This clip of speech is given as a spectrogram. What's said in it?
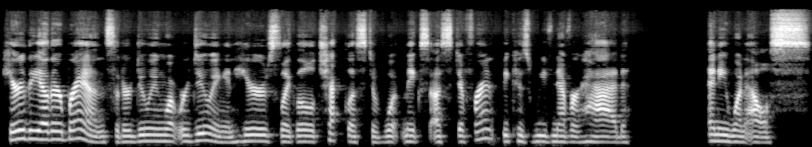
here are the other brands that are doing what we're doing. And here's like a little checklist of what makes us different because we've never had anyone else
